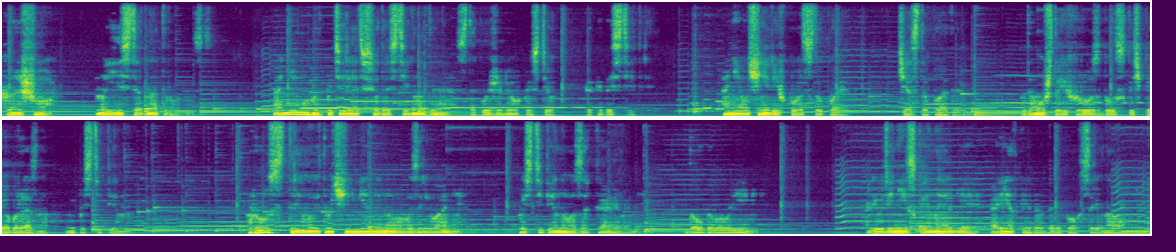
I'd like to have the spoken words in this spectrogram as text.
Хорошо, но есть одна трудность. Они могут потерять все достигнутое с такой же легкостью, как и достигли. Они очень легко отступают, часто падают, потому что их рост был скачкообразным, не постепенным. Рост требует очень медленного возревания, постепенного закаливания, долгого времени. Люди низкой энергии редко идут далеко в соревновании.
